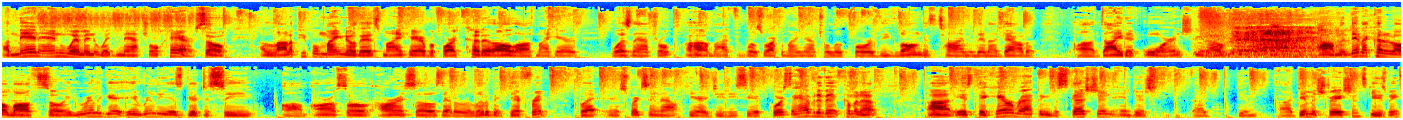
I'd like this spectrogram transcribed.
uh, men and women with natural hair. So a lot of people might know this. My hair, before I cut it all off, my hair was natural. Um, I was rocking my natural look for the longest time, and then I downed uh, dyed it orange, you know. um, and then I cut it all off. So it really get, it really is good to see um, RSO, RSOs that are a little bit different, but expressing out here at GGC. Of course, they have an event coming up. Uh, it's the hair wrapping discussion and dis- uh, dem- uh, demonstration, excuse me.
